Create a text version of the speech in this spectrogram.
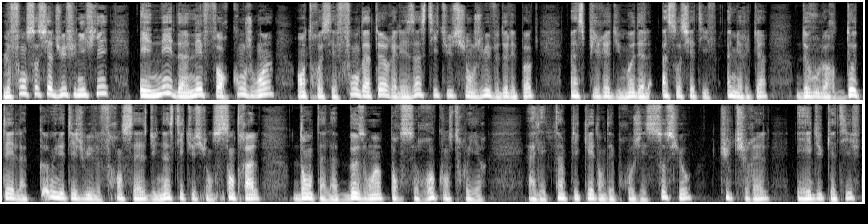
Le Fonds social juif unifié est né d'un effort conjoint entre ses fondateurs et les institutions juives de l'époque, inspiré du modèle associatif américain de vouloir doter la communauté juive française d'une institution centrale dont elle a besoin pour se reconstruire. Elle est impliquée dans des projets sociaux, culturels et éducatifs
